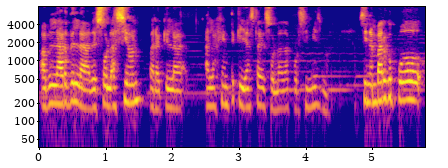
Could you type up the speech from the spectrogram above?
hablar de la desolación para que la, a la gente que ya está desolada por sí misma. Sin embargo, puedo,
